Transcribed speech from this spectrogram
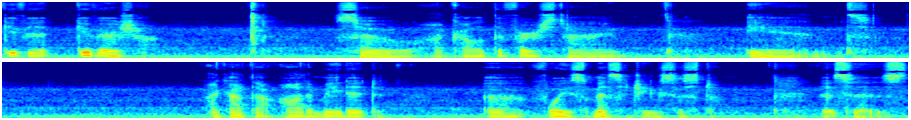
give it, give it a shot. So I called the first time and I got that automated uh, voice messaging system that says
